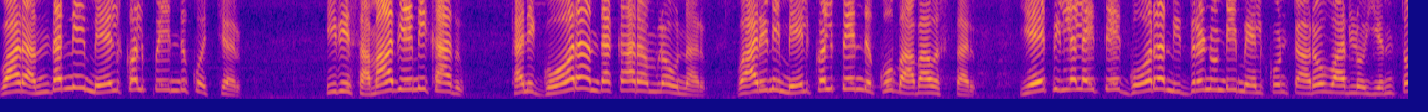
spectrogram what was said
వారందరినీ మేల్కొల్పేందుకు వచ్చారు. ఇది సమాధేమీ కాదు కానీ ఘోర అంధకారంలో ఉన్నారు. వారిని మేల్కొల్పేందుకు బాబా వస్తారు. ఏ పిల్లలైతే ఘోర నిద్ర నుండి మేల్కొంటారో వారిలో ఎంతో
